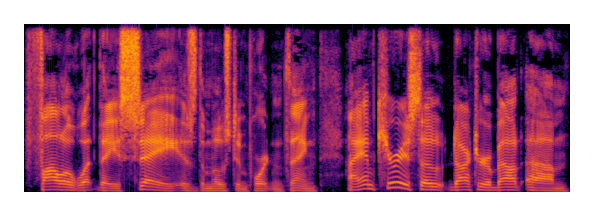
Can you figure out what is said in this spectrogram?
follow what they say is the most important thing. I am curious, though, Doctor, about um,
